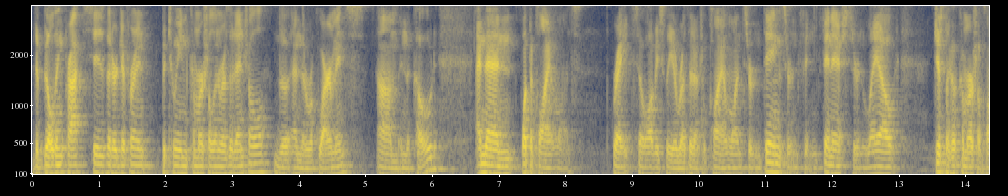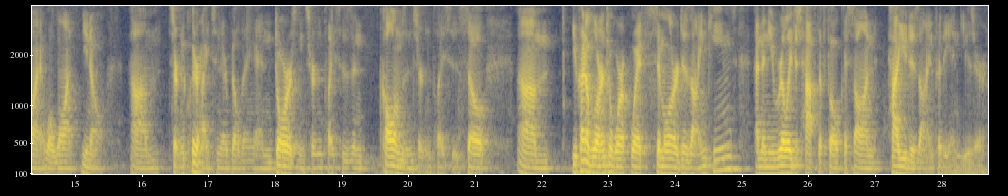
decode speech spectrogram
the building practices that are different between commercial and residential, the and the requirements um, in the code, and then what the client wants. Right. So obviously, a residential client wants certain things, certain fit and finish, certain layout. Just like a commercial client will want, you know, um, certain clear heights in their building and doors in certain places and columns in certain places. So um, you kind of learn to work with similar design teams, and then you really just have to focus on how you design for the end user.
